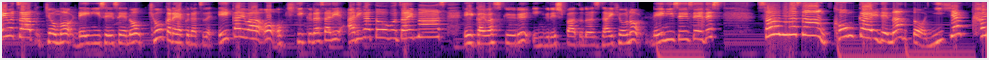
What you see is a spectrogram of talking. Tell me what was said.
Hey, what's up? 今日もレイニー先生の今日から役立つ英会話をお聞きくださりありがとうございます。英会話スクールイングリッシュパートナーズ代表のレイニー先生です。さあ皆さん、今回でなんと200回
